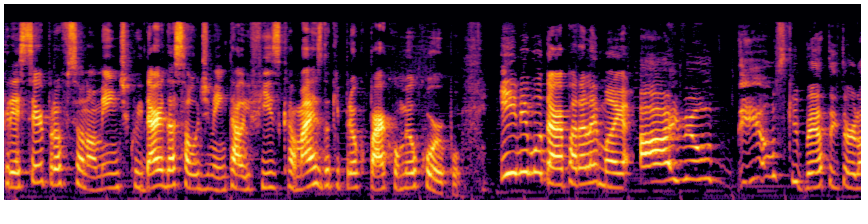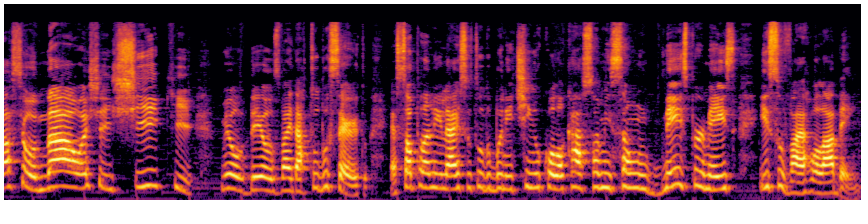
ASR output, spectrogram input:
crescer profissionalmente, cuidar da saúde mental e física mais do que preocupar com o meu corpo e me mudar para a Alemanha. Ai, meu Deus, que meta internacional, achei chique. Meu Deus, vai dar tudo certo. É só planilhar isso tudo bonitinho, colocar a sua missão mês por mês, isso vai rolar bem.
